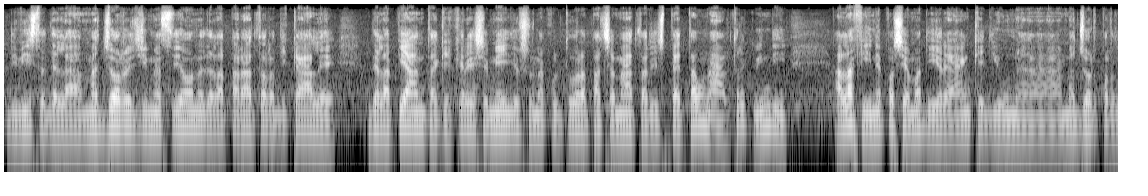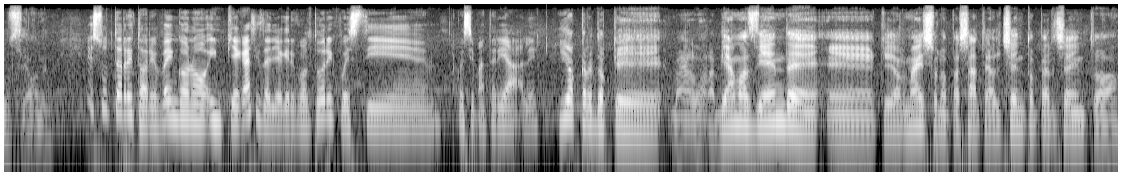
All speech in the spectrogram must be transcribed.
di vista della maggior regimazione dell'apparato radicale della pianta che cresce meglio su una cultura pacciamata rispetto a un'altra e quindi alla fine possiamo dire anche di una maggior produzione. E sul territorio vengono impiegati dagli agricoltori questi, questi materiali? Io credo che beh, allora, abbiamo aziende eh, che ormai sono passate al 100%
